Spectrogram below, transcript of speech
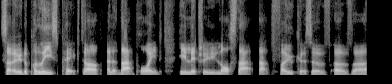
So the police picked up and at that point he literally lost that that focus of of uh,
